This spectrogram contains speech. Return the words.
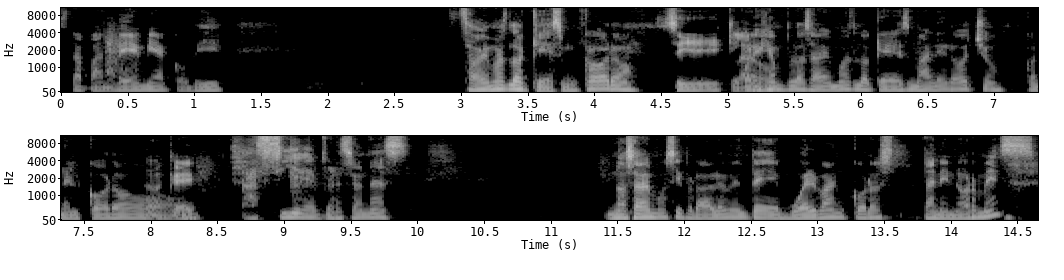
esta pandemia, COVID, sabemos lo que es un coro. Sí, claro. Por ejemplo, sabemos lo que es Maler 8 con el coro así de personas. No sabemos si probablemente vuelvan coros tan enormes,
